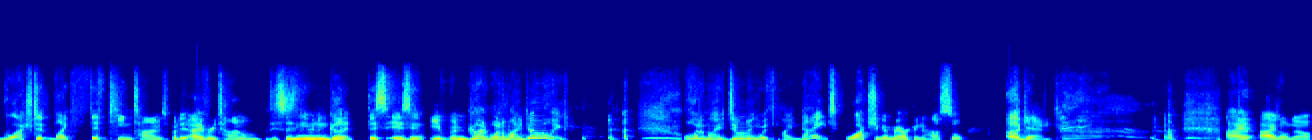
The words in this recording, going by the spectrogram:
watched it like 15 times, but every time I'm, this isn't even good. This isn't even good. What am I doing? what am I doing with my night watching American Hustle again? I I don't know.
